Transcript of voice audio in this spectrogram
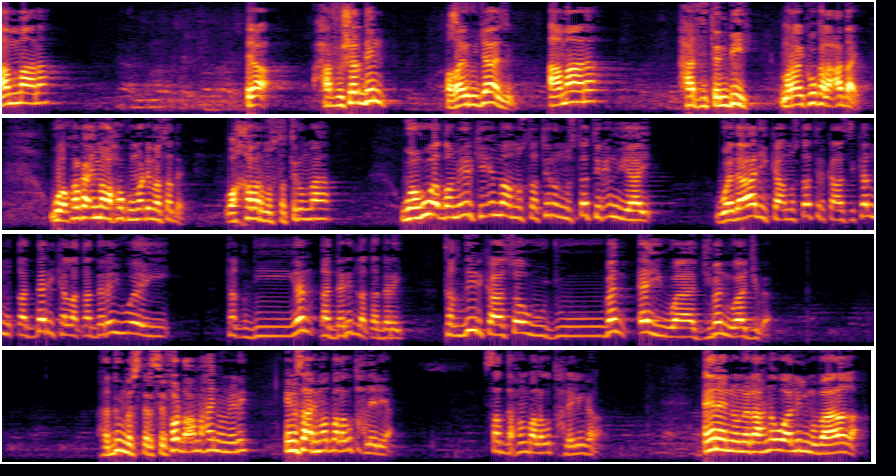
amana ya xarfu shardin hayru jaazim. Amana xarfu tanbih markay ku kala cadday. Waa kolkaa ima waxba kuma dhimaysa de. Waa khabar mustatirun maaha. Wa huwa damiirkii ima mustatirun mustatir inuu yahay. Wadalika mustatirkaasi kalmuqadari ka la qadaray weeyi taqdiiran qadarid la qadaray. Taqdiirkaasoo wujuban ay waajiban waajiba hadduu master sifo dhaco maxaynu nidhi? Imise arrimood baa lagu taxliiliya saddexun baa lagu taxliilin karaa. Inaynu nidhaahno waa lilmubaalaga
